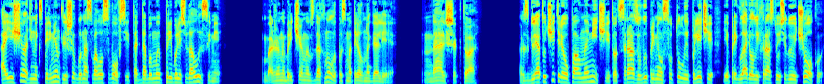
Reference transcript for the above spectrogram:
А еще один эксперимент лишил бы нас волос вовсе, тогда бы мы прибыли сюда лысыми». Бажен обреченно вздохнул и посмотрел на Галея. «Дальше кто?» Взгляд учителя упал на Мичи, и тот сразу выпрямил сутулые плечи и пригладил вихрастую седую челку,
